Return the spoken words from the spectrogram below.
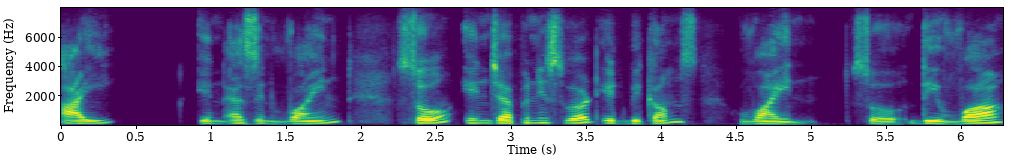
I in as in wine, so in Japanese word it becomes wine. So the wa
